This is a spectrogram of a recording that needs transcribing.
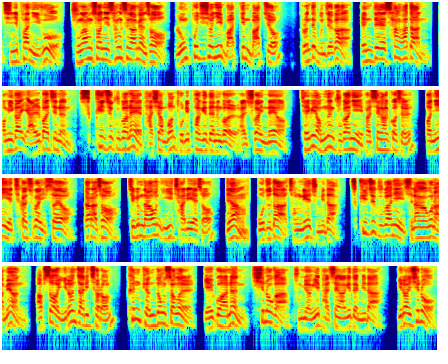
진입한 이후 중앙선이 상승하면서 롱 포지션이 맞긴 맞죠. 그런데 문제가 밴드의 상하단 범위가 얇아지는 스퀴즈 구간에 다시 한번 돌입하게 되는 걸 알 수가 있네요. 재미없는 구간이 발생할 것을 뻔히 예측할 수가 있어요. 따라서 지금 나온 이 자리에서 그냥 모두 다 정리해 줍니다. 스퀴즈 구간이 지나가고 나면 앞서 이런 자리처럼 큰 변동성을 예고하는 신호가 분명히 발생하게 됩니다. 이런 신호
